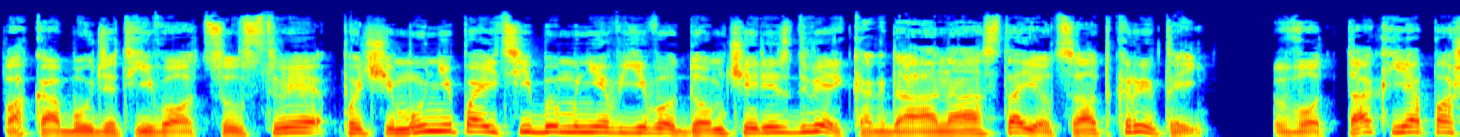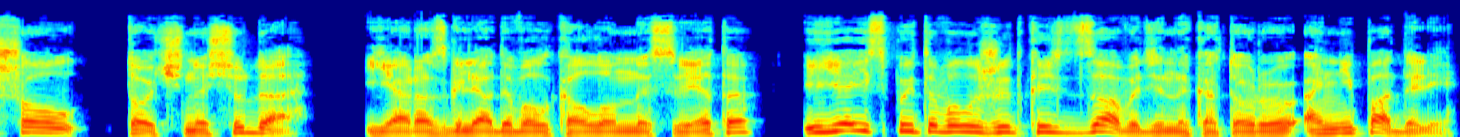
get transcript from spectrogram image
Пока будет его отсутствие, почему не пойти бы мне в его дом через дверь, когда она остается открытой? Вот так я пошел точно сюда. Я разглядывал колонны света, и я испытывал жидкость заводи, на которую они падали.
